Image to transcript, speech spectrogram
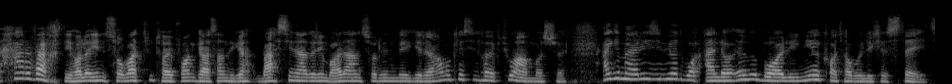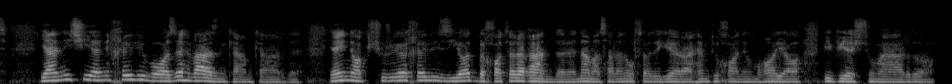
هر وقتی حالا این صحبت تو تایپ 1 که اصلا دیگه بحثی نداریم باید انسولین بگیره. اما کسی تایپ 2 هم باشه. اگه مریضی بیاد با علائم بالینی catabolic state یعنی چی؟ یعنی خیلی واضح وزن کم کرده. یعنی nocturia ی خیلی زیاد به خاطر قند داره نه مثلا افتادگی رحم تو خانم ها یا BPH تو مردا.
